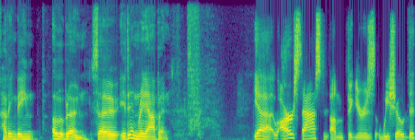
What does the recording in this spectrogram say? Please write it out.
having been overblown. So it didn't really happen. Yeah, our SaaS um, figures, we showed that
